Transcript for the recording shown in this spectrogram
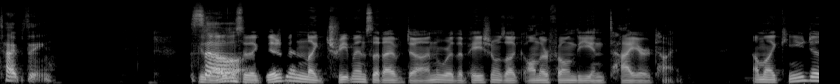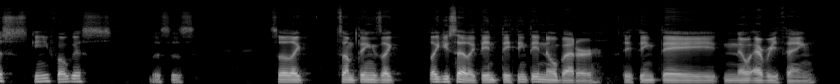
type thing Because I was gonna so say like there's been like treatments that I've done where the patient was like on their phone the entire time. I'm like, can you just can you focus? This is so like some things like like you said like they they think they know better. They think they know everything.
